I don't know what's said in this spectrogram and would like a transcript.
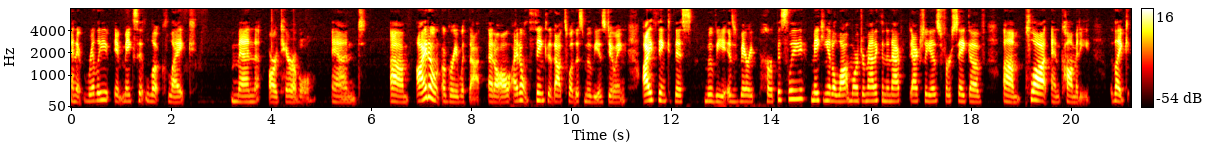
and it really it makes it look like men are terrible and um, I don't agree with that at all. I don't think that that's what this movie is doing. I think this movie is very purposely making it a lot more dramatic than it act- actually is for sake of um, plot and comedy. Like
